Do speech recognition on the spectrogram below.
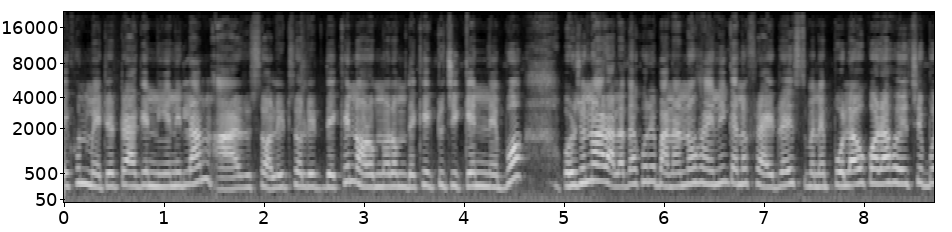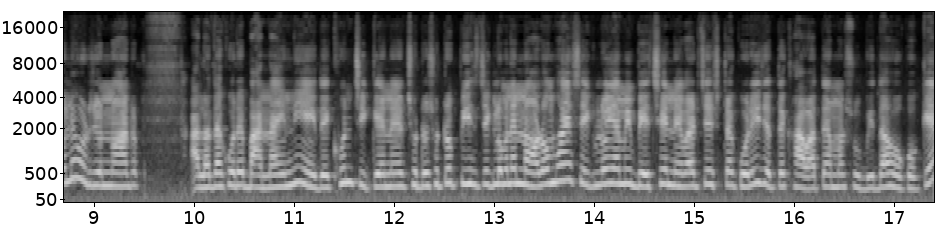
দেখুন মেটেটা আগে নিয়ে নিলাম। আর সলিড সলিড দেখে, নরম নরম দেখে একটু চিকেন নেব। ওর জন্য আর আলাদা করে বানানো হয়নি। কেন ফ্রাইড রাইস মানে পোলাও করা হয়েছে বলে ওর জন্য আর আলাদা করে বানাইনি। এই দেখুন চিকেনের ছোট ছোট পিস যেগুলো মানে নরম হয়, সেগুলোই আমি বেছে নেওয়ার চেষ্টা করি, যাতে খাওয়াতে আমার সুবিধা হোক ওকে।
